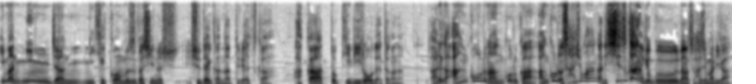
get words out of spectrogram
今、忍者に結婚は難しいの主題歌になってるやつか、赤時リロードやったかな。あれがアンコールのアンコールか、アンコールの最初かなんかで静かな曲なんですよ、始まりが。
